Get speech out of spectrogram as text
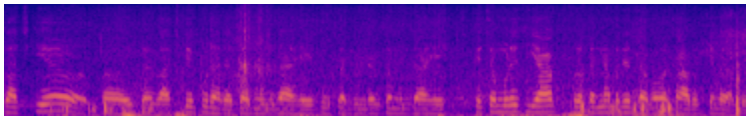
राजकीय एक राजकीय पुढाऱ्याचा मुलगा आहे दुसरा बिल्डरचा मुलगा आहे. त्याच्यामुळेच या प्रकरणामध्ये दबावाचा आरोप केला जातो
